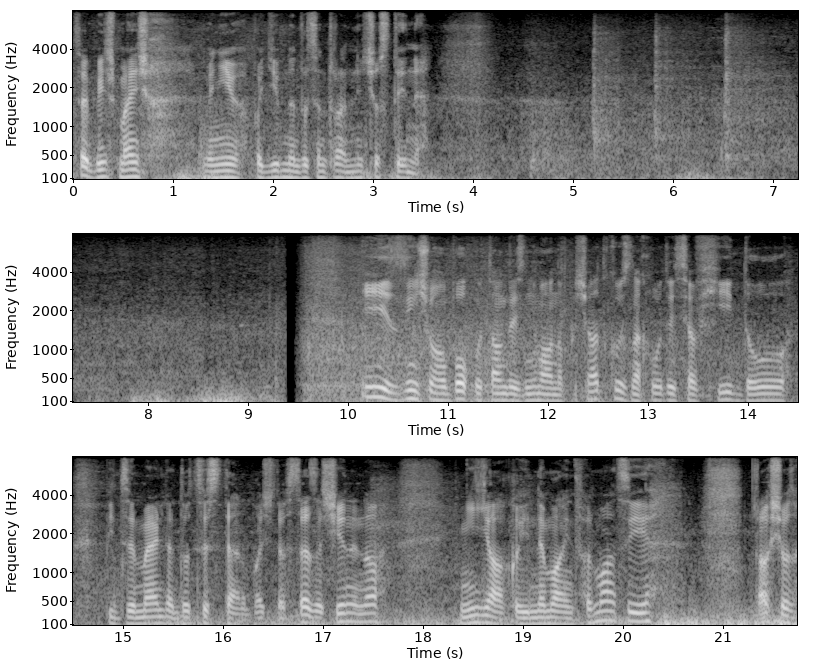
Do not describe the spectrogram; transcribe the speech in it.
Це більш-менш мені подібне до центральної частини. І з іншого боку, там, де знімав на початку, знаходиться вхід до підземелля, до цистерн. Бачите, все зачинено, ніякої немає інформації. Так що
